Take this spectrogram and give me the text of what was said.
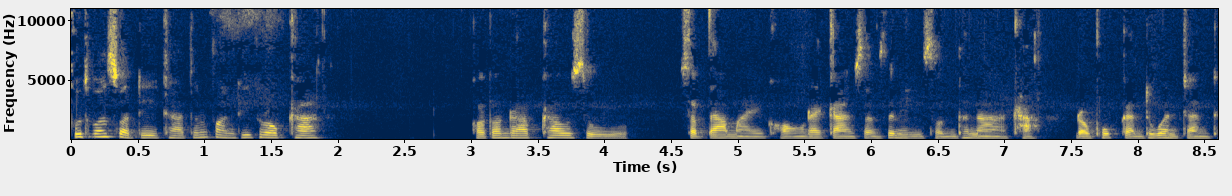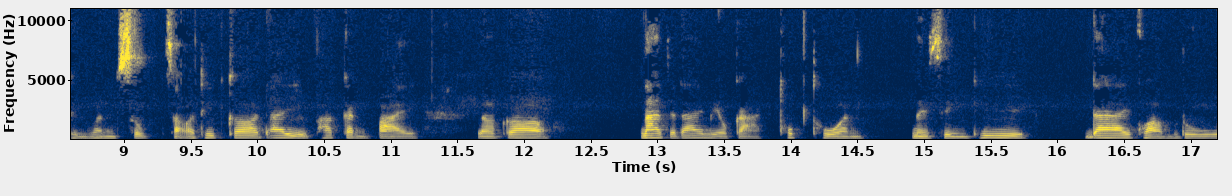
พุทธวสวัสดีค่ะ ท่านฟังที่ครบค่ะ ขอต้อนรับเข้าสู่สัปดาห์ใหม่ของรายการสันสนีสนทนาค่ะ เราพบกันทุกวันจันทร์ถึงวันศุกร์เสาร์อาทิตย์ก็ได้อยู่พักกันไป แล้วก็น่าจะได้มีโอกาสทบทวนในสิ่งที่ได้ความรู้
